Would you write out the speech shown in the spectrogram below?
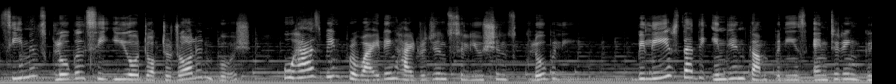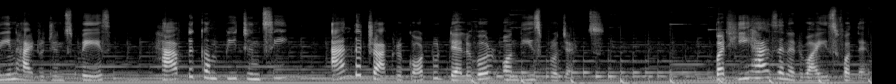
Siemens Global CEO Dr. Roland Busch, who has been providing hydrogen solutions globally, believes that the Indian companies entering green hydrogen space have the competency and the track record to deliver on these projects. But he has an advice for them.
